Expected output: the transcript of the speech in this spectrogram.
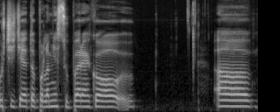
určitě je to podle mě super jako uh,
